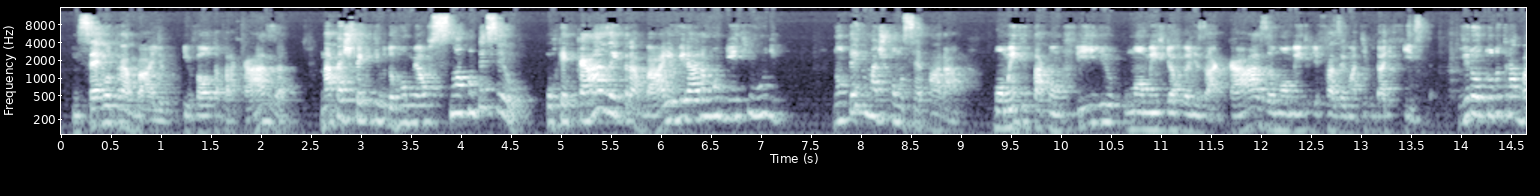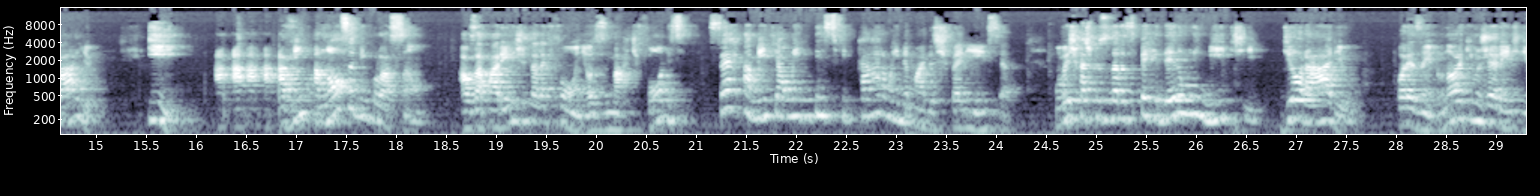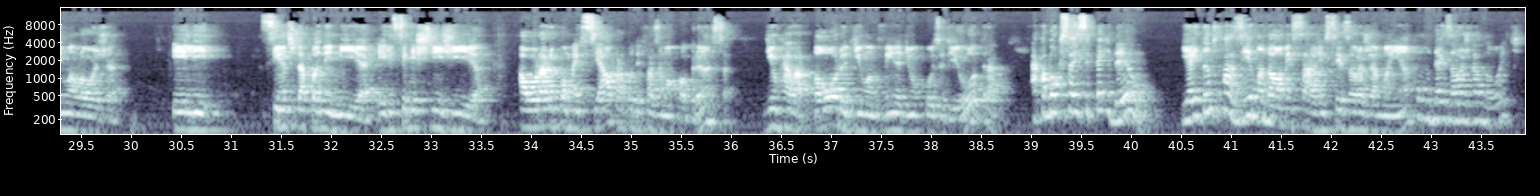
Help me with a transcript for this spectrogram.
encerra o trabalho e volta para casa, na perspectiva do home office isso não aconteceu, porque casa e trabalho viraram um ambiente único. Não teve mais como separar. O momento de estar com o filho, o momento de organizar a casa, o momento de fazer uma atividade física. Virou tudo trabalho. E a, a, a, a nossa vinculação aos aparelhos de telefone, aos smartphones, certamente intensificaram ainda mais essa experiência. Uma vez que as pessoas elas perderam o limite de horário. Por exemplo, na hora que um gerente de uma loja, ele, se antes da pandemia, ele se restringia ao horário comercial para poder fazer uma cobrança, de um relatório, de uma venda, de uma coisa de outra, acabou que isso aí se perdeu. E aí tanto fazia mandar uma mensagem às 6 horas da manhã como 10 horas da noite.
